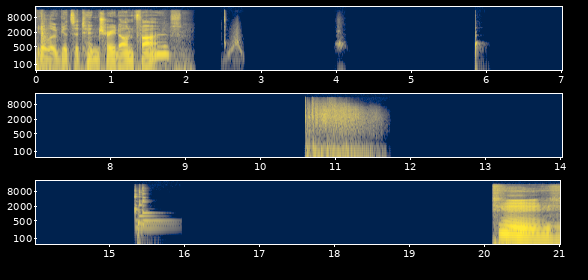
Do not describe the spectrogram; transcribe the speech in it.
Yellow gets a 10 trade on 5. Hmm.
